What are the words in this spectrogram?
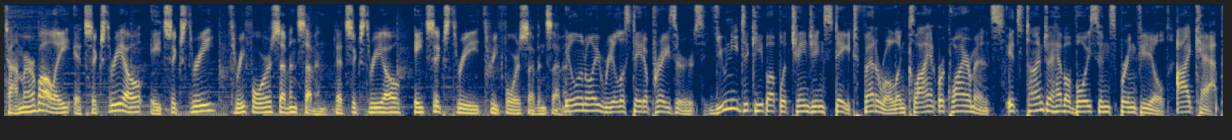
Tom Marabali, at 630-863-3477. That's 630-863-3477. Illinois Real Estate Appraisers. You need to keep up with changing state, federal, and client requirements. It's time to have a voice in Springfield. ICAP,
